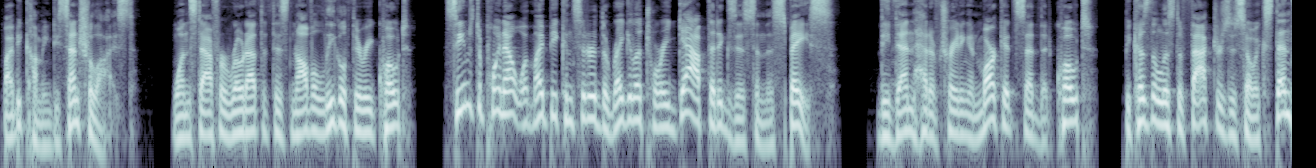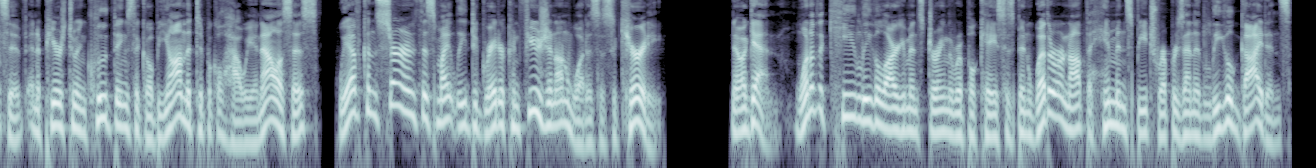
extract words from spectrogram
by becoming decentralized. One staffer wrote out that this novel legal theory, quote, seems to point out what might be considered the regulatory gap that exists in this space. The then head of trading and markets said that, quote, because the list of factors is so extensive and appears to include things that go beyond the typical Howey analysis, we have concerns this might lead to greater confusion on what is a security. Now, again, one of the key legal arguments during the Ripple case has been whether or not the Hinman speech represented legal guidance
